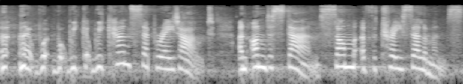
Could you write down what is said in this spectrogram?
we, we can separate out and understand some of the trace elements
